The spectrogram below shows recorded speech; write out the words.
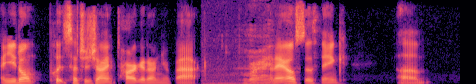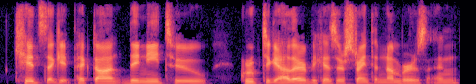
and you don't put such a giant target on your back. Right. And I also think um, kids that get picked on, they need to group together because there's strength in numbers. And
